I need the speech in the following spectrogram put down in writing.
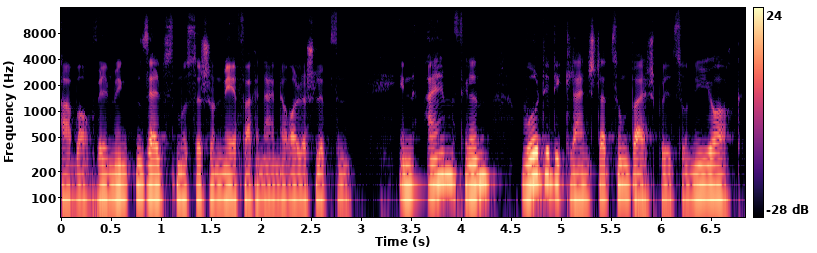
Aber auch Wilmington selbst musste schon mehrfach in eine Rolle schlüpfen. In einem Film wurde die Kleinstadt zum Beispiel zu New York.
